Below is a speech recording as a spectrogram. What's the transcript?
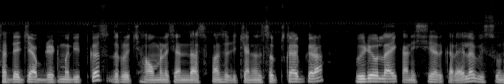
सध्याच्या अपडेटमध्ये इतकंच. दररोजच्या हवामानाच्या अंदाज पाहण्यासाठी चॅनल सबस्क्राईब करा. व्हिडिओ लाईक आणि शेअर करायला विसरू नका.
